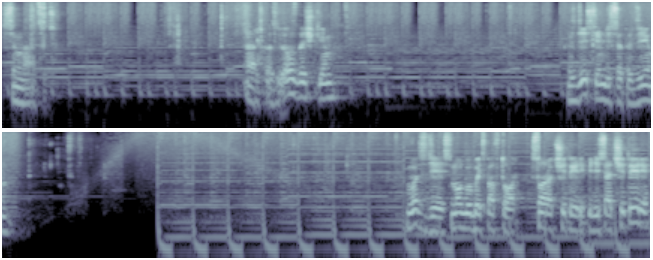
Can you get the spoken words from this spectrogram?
17. Это звездочки. Здесь 71. Вот здесь мог бы быть повтор. 44, 54,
